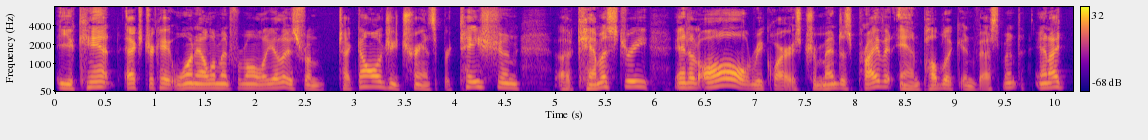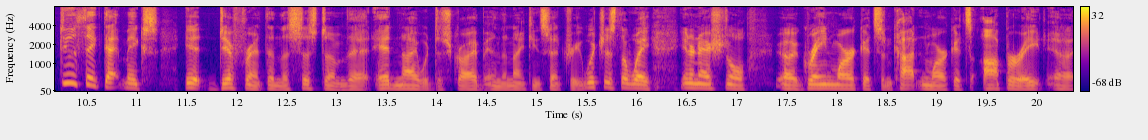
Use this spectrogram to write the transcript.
you can't extricate one element from all the others from technology, transportation, uh, chemistry, and it all requires tremendous private and public investment. And I do think that makes it different than the system that Ed and I would describe in the 19th century, which is the way international uh, grain markets and cotton markets operate. Uh,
